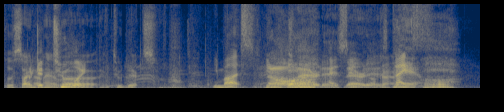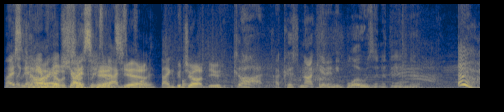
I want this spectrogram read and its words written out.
So the side get have, two, uh, like- have two dicks. You must. Oh, there it I is. There it is. assume. is. Okay. Nice. Nicely Like a done. that was shot, so Nicely just done. back and Yeah. forth, back and Good forth. job, dude. God, I could not get any blows in at the end there.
